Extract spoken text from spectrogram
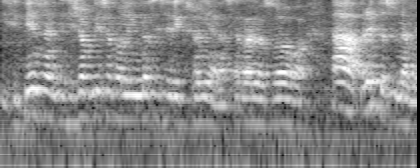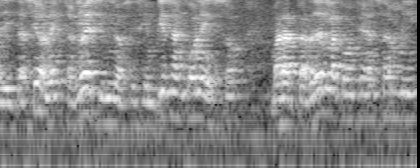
Y si piensan que si yo empiezo con la hipnosis ericksoniana, cerrar los ojos, ah, pero esto es una meditación, esto no es hipnosis, si empiezan con eso, van a perder la confianza en mí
